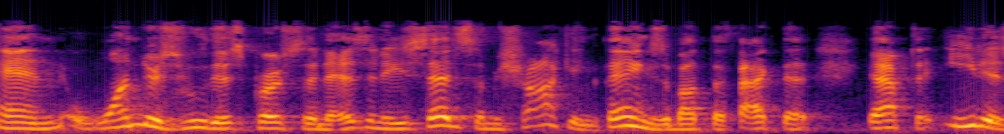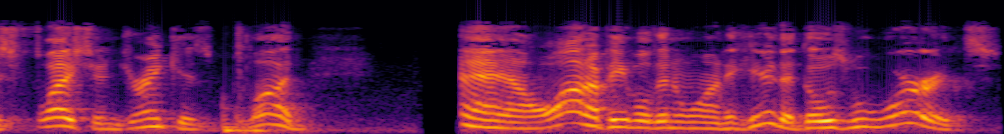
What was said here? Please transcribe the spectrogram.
and wonders who this person is. And he said some shocking things about the fact that you have to eat his flesh and drink his blood. And a lot of people didn't want to hear that. Those were words.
